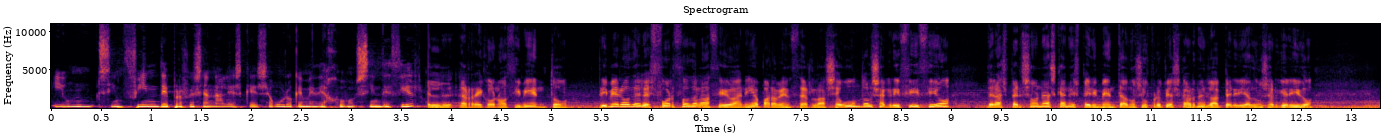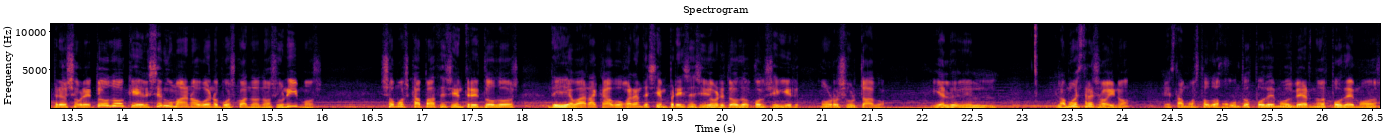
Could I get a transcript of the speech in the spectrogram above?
y un sinfín de profesionales que seguro que me dejo sin decir. El reconocimiento, primero del esfuerzo de la ciudadanía para vencerla, segundo el sacrificio de las personas que han experimentado en sus propias carnes la pérdida de un ser querido, pero sobre todo que el ser humano, bueno, pues cuando nos unimos, somos capaces entre todos de llevar a cabo grandes empresas y sobre todo conseguir un resultado. Y la muestra es hoy, ¿no? estamos todos juntos, podemos vernos, podemos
